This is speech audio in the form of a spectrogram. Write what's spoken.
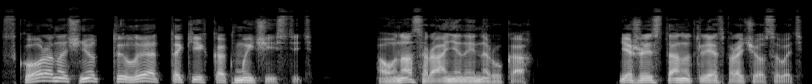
Скоро начнет тылы от таких, как мы, чистить. А у нас раненый на руках. Ежели станут лес прочесывать,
